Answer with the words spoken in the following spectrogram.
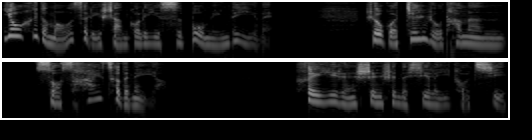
黝黑的眸子里闪过了一丝不明的意味。如果真如他们所猜测的那样，黑衣人深深的吸了一口气，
